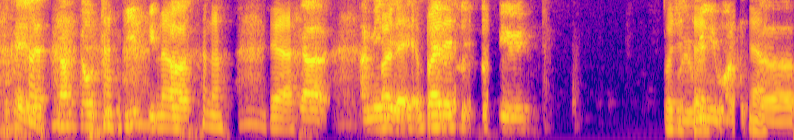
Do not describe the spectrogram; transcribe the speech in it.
Okay, let's not go too deep no because no yeah yeah, I mean, But, it, uh, it's but still it- what'd you we say really want Yeah. uh,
